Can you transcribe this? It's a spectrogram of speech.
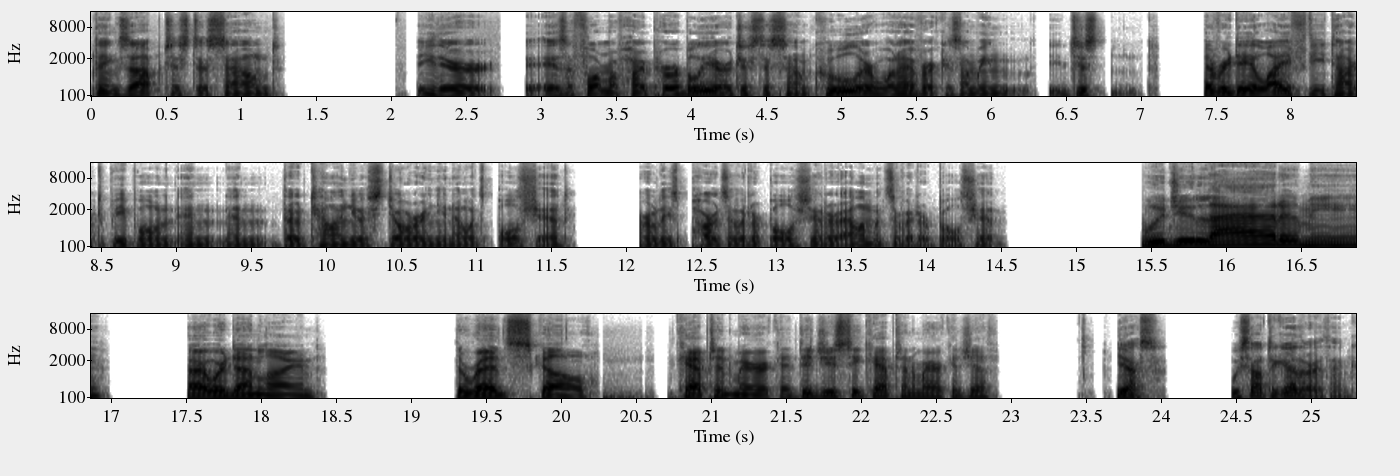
things up just to sound either as a form of hyperbole or just to sound cool or whatever. Because I mean, just everyday life, you talk to people and, and, and they're telling you a story and you know it's bullshit, or at least parts of it are bullshit or elements of it are bullshit. Would you lie to me? All right, we're done lying. The Red Skull, Captain America. Did you see Captain America, Jeff? Yes, we saw it together. I think.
